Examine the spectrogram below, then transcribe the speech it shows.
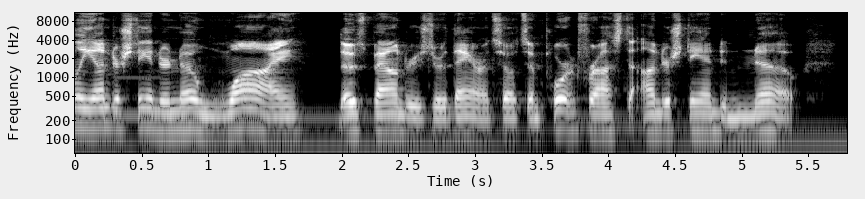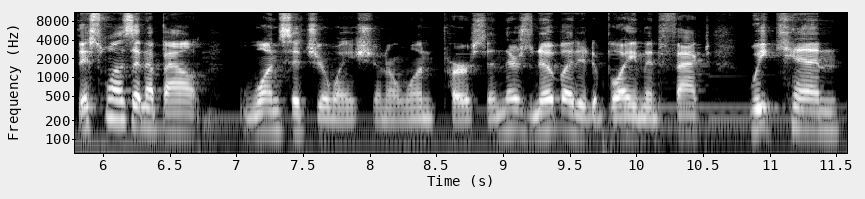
really understand or know why those boundaries are there. And so it's important for us to understand and know. This wasn't about one situation or one person. There's nobody to blame. In fact we can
